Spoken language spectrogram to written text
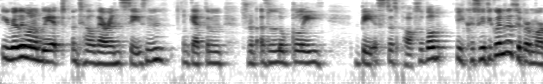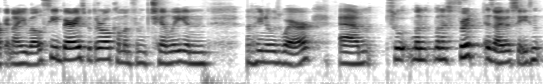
you really want to wait until they're in season and get them sort of as locally based as possible. Because if you go into the supermarket now, you will see berries, but they're all coming from Chile and who knows where. Um, so when when a fruit is out of season,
